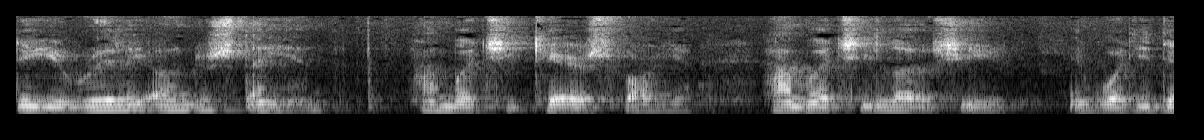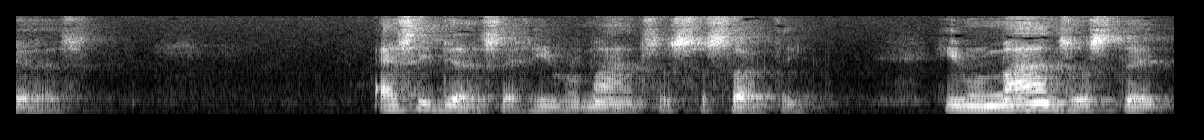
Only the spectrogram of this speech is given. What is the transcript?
Do you really understand how much he cares for you, how much he loves you, and what he does? As he does that, he reminds us of something. He reminds us that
